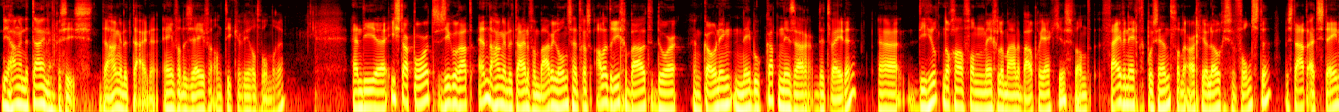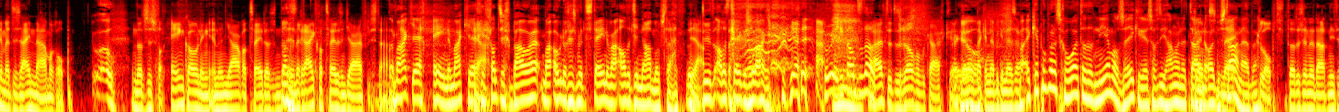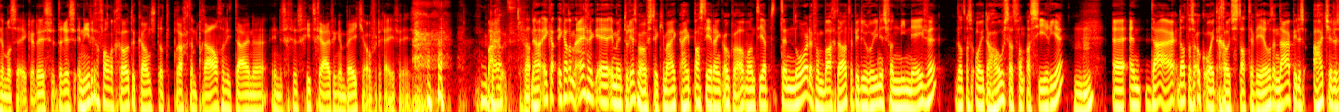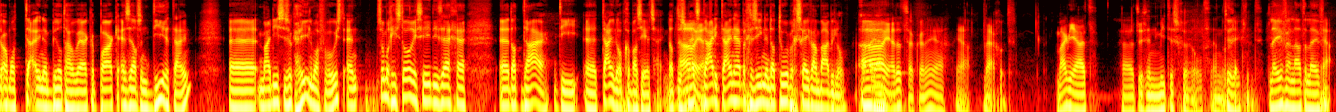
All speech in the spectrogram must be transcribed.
Die hangende tuinen. precies, de hangende tuinen. Een van de zeven antieke wereldwonderen. En die eh Ishtarpoort, Ziggurat en de hangende tuinen van Babylon zijn trouwens alle drie gebouwd door een koning Nebukadnezar II. Eh, die hield nogal van megalomane bouwprojectjes, want 95% van de archeologische vondsten bestaat uit stenen met zijn naam erop. Wow. En dat is dus van één koning in een jaar wat 2000, Dat is- in een rijk wat 2000 jaar heeft bestaan. Dan maak je echt één. Dan maak je Ja. gigantische gebouwen, maar ook nog eens met stenen waar altijd je naam op staat. Dat Ja. duurt alles twee keer zo lang. Ja, Hoe irritant is dat? hij heeft het dus wel voor elkaar gekregen. Joh. Lekker Nebuchadnezzar. Maar ik heb ook wel eens gehoord dat het niet helemaal zeker is of die hangende tuinen Klopt. ooit bestaan Nee, hebben. Klopt, dat is inderdaad niet helemaal zeker. Er is, er is in ieder geval een grote kans dat de pracht en praal van die tuinen in de geschiedschrijving een beetje overdreven is. Maar goed, dat, Nou, ik had, ik had hem eigenlijk eh, in mijn toerisme hoofdstukje, maar hij, hij past hier denk ik ook wel. Want je hebt ten noorden van Bagdad heb je de ruïnes van Nineve. Dat was ooit de hoofdstad van Assyrië. Mhm. Eh, en daar, dat was ook ooit de grootste stad ter wereld. En daar heb je dus, had je dus allemaal tuinen, beeldhouwwerken, parken en zelfs een dierentuin. Eh, maar die is dus ook helemaal verwoest. En sommige historici die zeggen eh, dat daar die eh, tuinen op gebaseerd zijn. Dat dus Oh, mensen ja. daar die tuinen hebben gezien en dat toe hebben geschreven aan Babylon. Ah ja. ja. dat zou kunnen, ja. ja. Nou goed, maakt niet uit. Eh, het is in mythes gehuld en dat Tuurlijk. geeft niet. Leven en laten leven. Ja.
